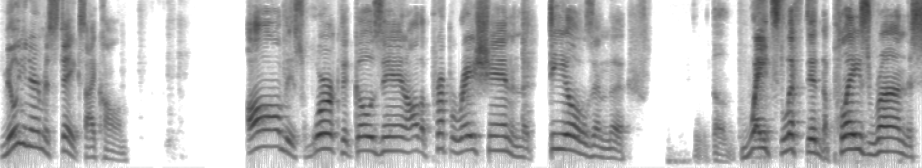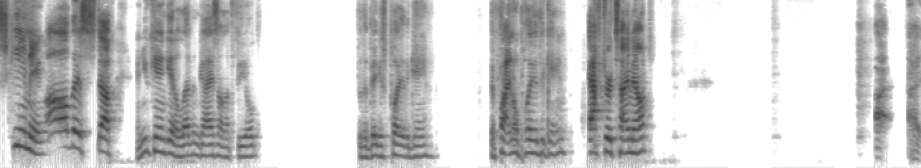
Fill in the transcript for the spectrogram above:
Millionaire mistakes, I call them. All this work that goes in, all the preparation and the deals and the the weights lifted, the plays run, the scheming, all this stuff, and you can't get 11 guys on the field for the biggest play of the game, the final play of the game after a timeout. I I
